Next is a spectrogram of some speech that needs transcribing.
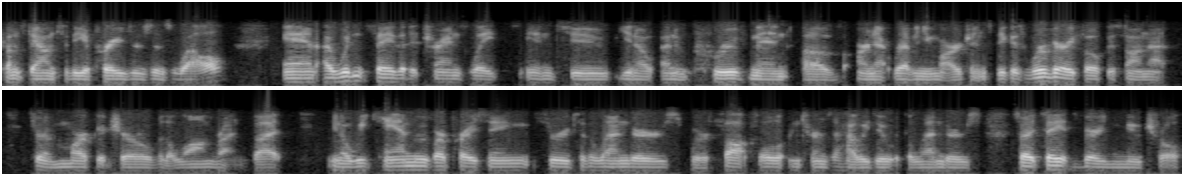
comes down to the appraisers as well. And I wouldn't say that it translates into you know an improvement of our net revenue margins because we're very focused on that sort of market share over the long run. But you know, we can move our pricing through to the lenders. We're thoughtful in terms of how we do it with the lenders. So I'd say it's very neutral.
